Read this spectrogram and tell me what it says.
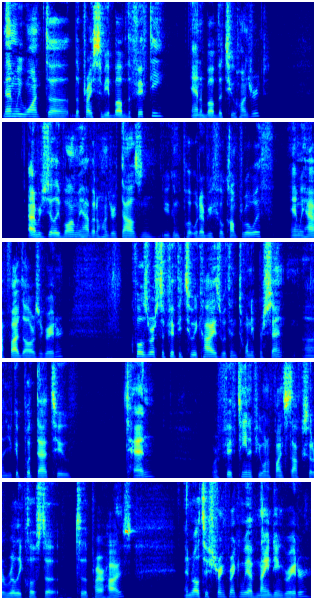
Then we want uh, the price to be above the 50 and above the 200. Average daily volume we have at 100,000. You can put whatever you feel comfortable with, and we have five dollars or greater. Close rest of 52 week highs within 20%. Uh, you could put that to 10 or 15 if you want to find stocks that are really close to, to the prior highs. And relative strength ranking, we have 90 and greater.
